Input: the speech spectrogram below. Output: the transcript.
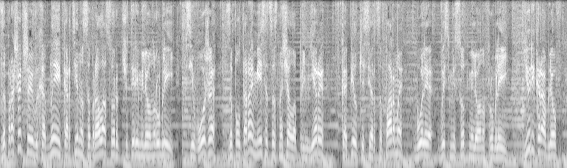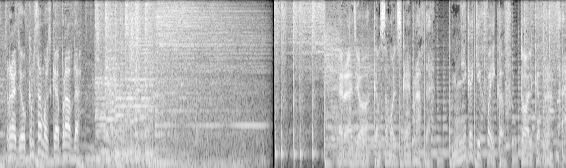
За прошедшие выходные картина собрала 44 миллиона рублей. Всего же за полтора месяца с начала премьеры в копилке «Сердце Пармы» более 800 миллионов рублей. Юрий Кораблев, Радио «Комсомольская правда». Радио «Комсомольская правда». Никаких фейков, только правда.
